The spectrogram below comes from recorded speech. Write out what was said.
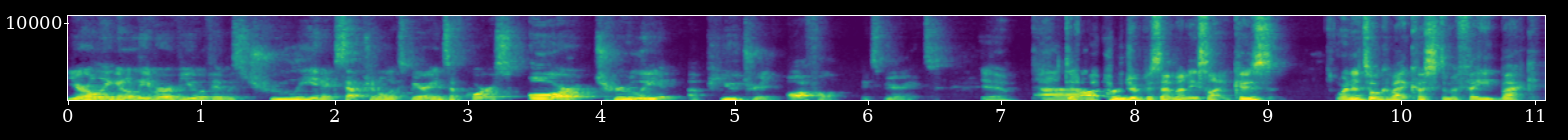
you're only going to leave a review if it was truly an exceptional experience, of course, or truly a putrid, awful experience. Yeah. Uh, Hundred percent, man. It's like because when I talk about customer feedback,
